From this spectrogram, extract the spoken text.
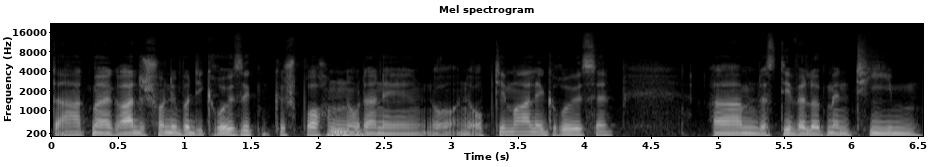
Da hat man ja gerade schon über die Größe gesprochen mhm. oder eine, eine, optimale Größe. Ähm, das Development Team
